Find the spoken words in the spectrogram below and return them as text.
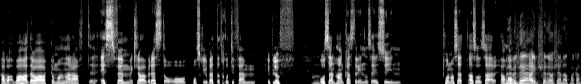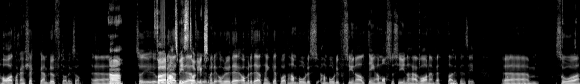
Ja. vad, hade det varit om han hade haft eh, S5 med klöverrest då och, och skulle bettat 75 i bluff Mm. och sen han kastar in och säger syn på något sätt. Alltså så här, Men det är väl det edgen jag känner att man kan ha, att man kan checka en bluff då liksom. Eh, Ja. så, det För det- hans det det misstag, jag- liksom. Men det, och det, det, ja, men det är det jag tänker på, att han borde, han borde få syna allting. Han måste syna här, vad han än bettar Mm. i princip. Ehm, så,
